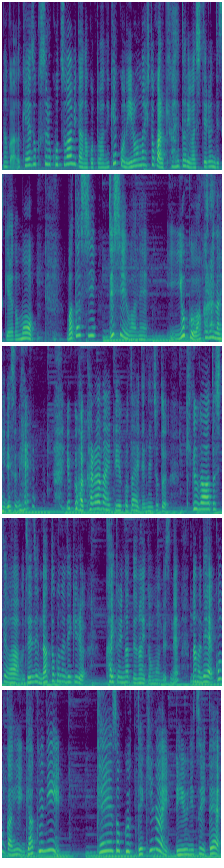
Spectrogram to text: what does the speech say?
なんか継続するコツは？みたいなことはね結構ねいろんな人から聞かれたりはしてるんですけれども私自身はねよくわからないですね。よくわからないっていう答えでねちょっと聞く側としては全然納得のできる回答になってないと思うんですね。なので今回逆に継続できない理由について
